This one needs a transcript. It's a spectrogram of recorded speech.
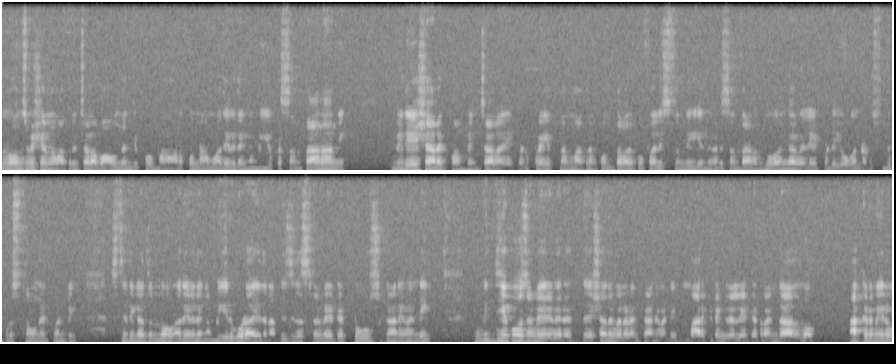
లోన్స్ విషయంలో మాత్రం చాలా బాగుందని చెప్పి మనం అనుకున్నాము. అదేవిధంగా మీ యొక్క సంతానాన్ని విదేశాలకు పంపించాలనేటువంటి ప్రయత్నం మాత్రం కొంతవరకు ఫలిస్తుంది. ఎందుకంటే సంతానం దూరంగా వెళ్ళేటువంటి యోగం నడుస్తుంది ప్రస్తుతం ఉన్నటువంటి స్థితిగతుల్లో. అదేవిధంగా మీరు కూడా ఏదైనా బిజినెస్ రిలేటెడ్ టూర్స్ కానివ్వండి విద్య కోసం వేరే వేరే దేశాలకు వెళ్ళడం కానివ్వండి మార్కెటింగ్ రిలేటెడ్ రంగాల్లో అక్కడ మీరు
